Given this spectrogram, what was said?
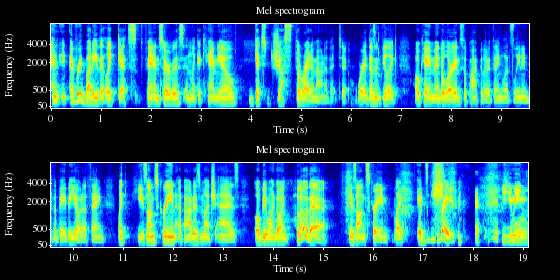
and, and everybody that like gets fan service and like a cameo gets just the right amount of it too, where it doesn't feel like okay, Mandalorian's the popular thing, let's lean into the Baby Yoda thing. Like he's on screen about as much as Obi Wan going hello there is on screen. Like it's great. You mean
